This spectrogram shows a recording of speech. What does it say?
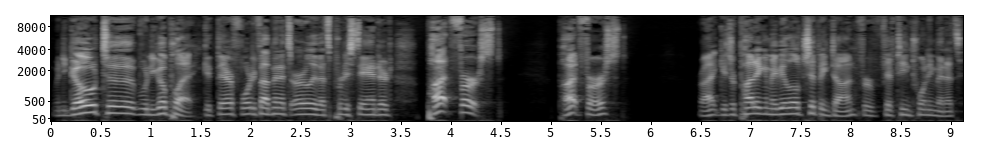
When you go to when you go play, get there 45 minutes early, that's pretty standard. Putt first. Putt first. Right? Get your putting and maybe a little chipping done for 15 20 minutes.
